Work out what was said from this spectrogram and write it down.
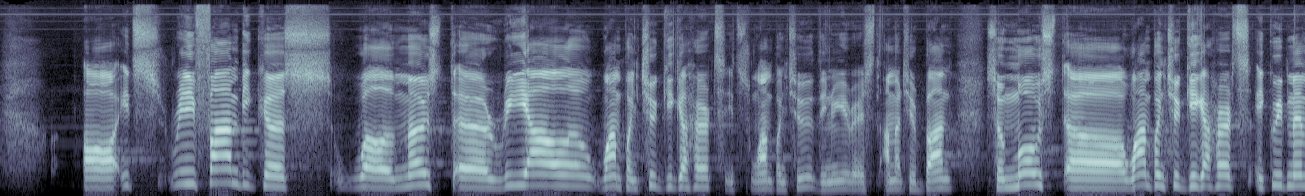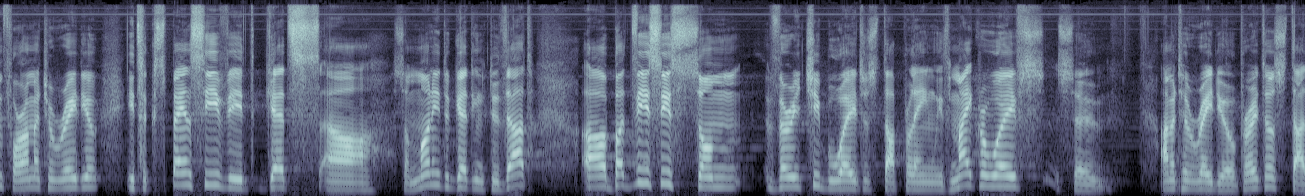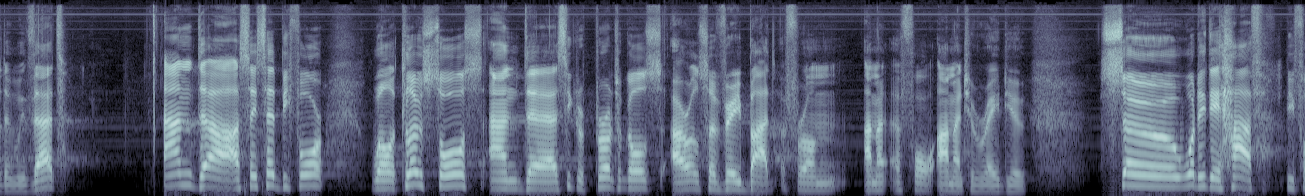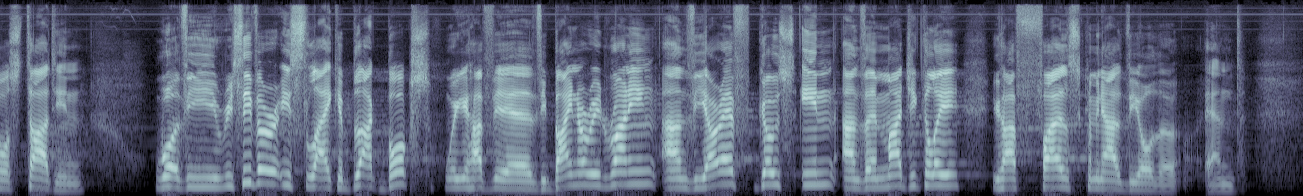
Uh, it's really fun because, well, most uh, real 1.2 gigahertz, it's 1.2, the nearest amateur band. So most uh, 1.2 gigahertz equipment for amateur radio, it's expensive, it gets uh, some money to get into that. Uh, but this is some very cheap way to start playing with microwaves. So amateur radio operators started with that. And uh, as I said before, well, closed source and uh, secret protocols are also very bad from, for amateur radio. So what did they have before starting? Well, the receiver is like a black box where you have uh, the binary running and the RF goes in and then magically you have files coming out the other end.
